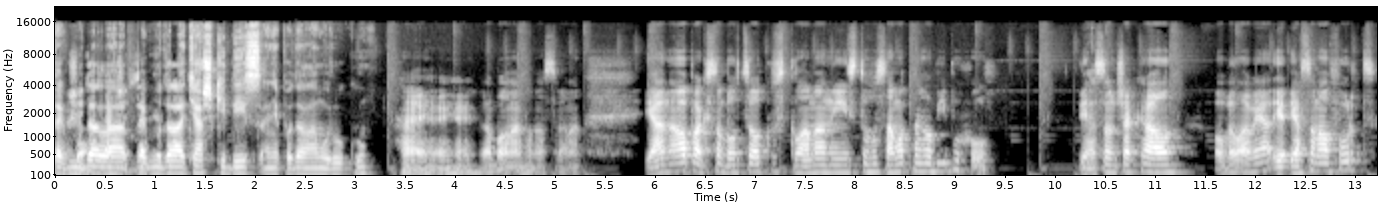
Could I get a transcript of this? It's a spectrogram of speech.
tak, mu dala, tak, mu dala ťažký dis a nepodala mu ruku. Hej, hej, hej, to bola náhodná strana. Ja naopak som bol celku sklamaný z toho samotného výbuchu. Ja som čakal oveľa viac. Ja, ja som mal furt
